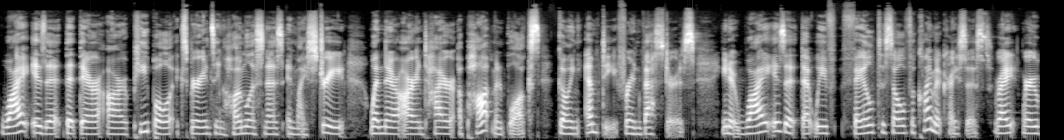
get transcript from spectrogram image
Why is it that there are people experiencing homelessness in my street when there are entire apartment blocks going empty for investors? You know, why is it that we've failed to solve the climate crisis, right? We're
